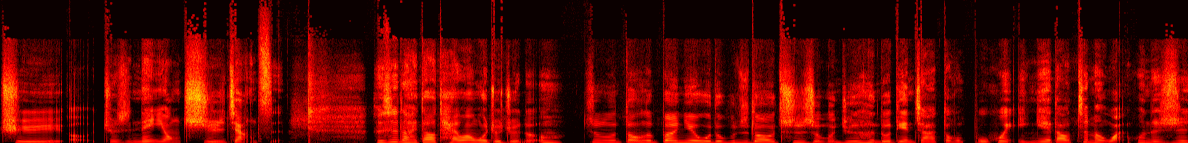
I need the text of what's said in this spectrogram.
去，呃，就是内用吃这样子。可是来到台湾，我就觉得，嗯。怎么到了半夜我都不知道吃什么？就是很多店家都不会营业到这么晚，或者是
